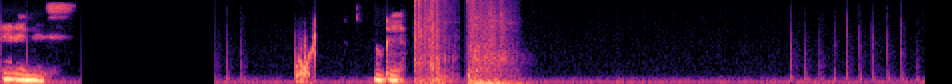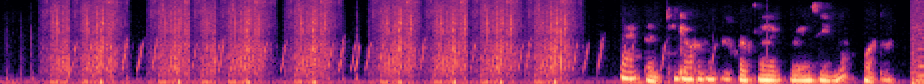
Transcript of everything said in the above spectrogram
Pyrenees. Oke. Okay. dan tiga orang mobil lagi berbensin, waduh.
